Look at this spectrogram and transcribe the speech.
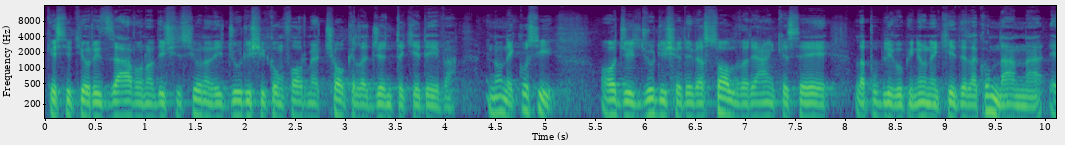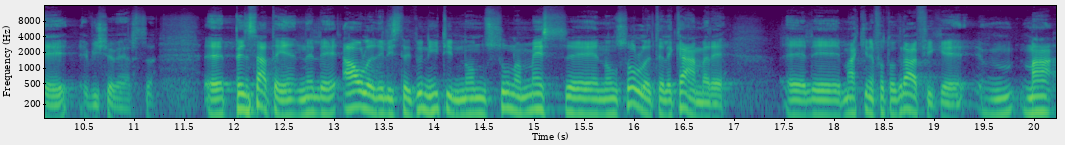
che si teorizzava una decisione dei giudici conforme a ciò che la gente chiedeva. Non è così. Oggi il giudice deve assolvere anche se la pubblica opinione chiede la condanna e, viceversa. Eh, pensate nelle aule degli Stati Uniti non sono ammesse non solo le telecamere, eh, le macchine fotografiche, ma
